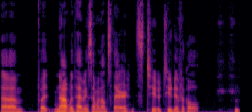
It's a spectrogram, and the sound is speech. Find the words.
um, but not with having someone else there. It's too too difficult.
